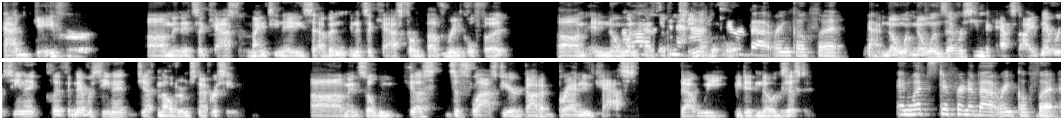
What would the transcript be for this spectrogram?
dad gave her. Um, and it's a cast from 1987, and it's a cast from of Wrinklefoot. Um, and no one oh, has ever seen it before. about Wrinklefoot. Yeah, no one, no one's ever seen the cast. I'd never seen it. Cliff had never seen it. Jeff Meldrum's never seen it. Um, and so we just just last year got a brand new cast that we we didn't know existed. And what's different about Wrinklefoot?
